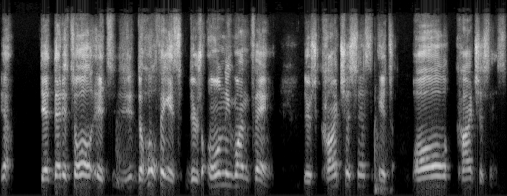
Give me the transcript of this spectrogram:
Yeah. That, that it's all, it's the whole thing is there's only one thing. There's consciousness. It's all consciousness.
